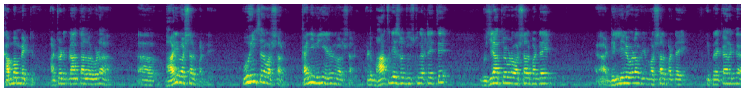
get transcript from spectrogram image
ఖమ్మంమెట్టు ఖమ్మం మెట్టు అటువంటి ప్రాంతాల్లో కూడా భారీ వర్షాలు పడ్డాయి. ఊహించిన వర్షాలు. కానీ విని ఎరుగిన వర్షాలు. ఇప్పుడు భారతదేశంలో చూసుకున్నట్లయితే గుజరాత్లో కూడా వర్షాలు పడ్డాయి. ఢిల్లీలో కూడా వర్షాలు పడ్డాయి. ఈ ప్రకారంగా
